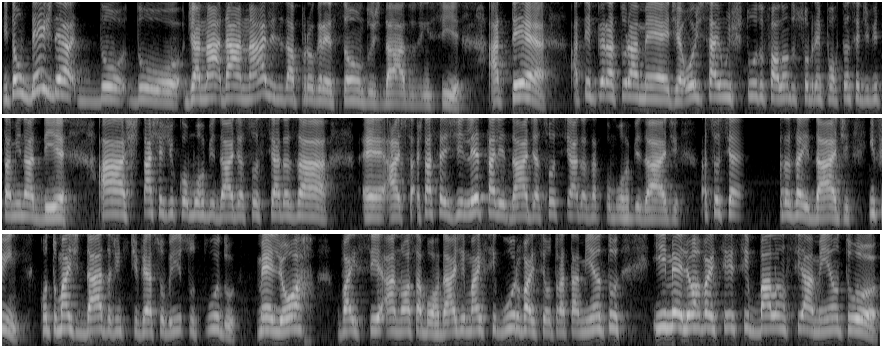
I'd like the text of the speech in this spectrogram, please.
Então, desde a, do, do, de, da análise da progressão dos dados em si, até a temperatura média, hoje saiu um estudo falando sobre a importância de vitamina D, as taxas de comorbidade associadas a. É, as, as taxas de letalidade associadas à comorbidade, associadas à idade, enfim, quanto mais dados a gente tiver sobre isso tudo, melhor vai ser a nossa abordagem, mais seguro vai ser o tratamento e melhor vai ser esse balanceamento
